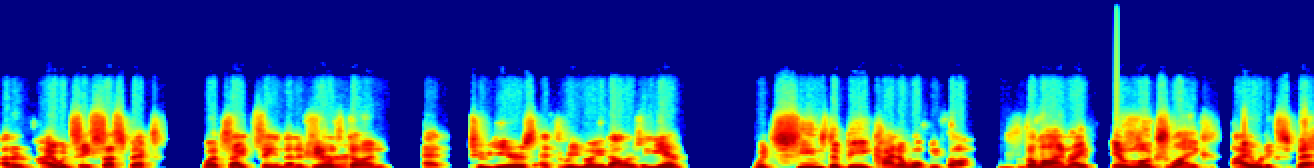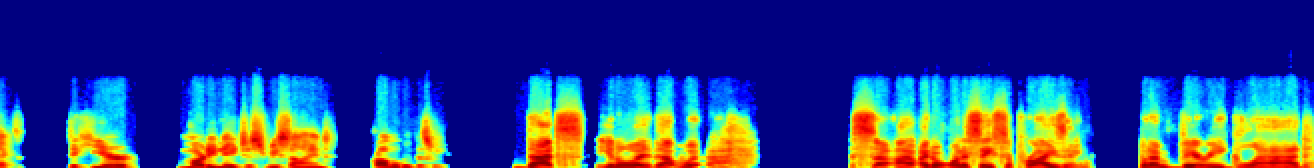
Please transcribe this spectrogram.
I don't I would say suspect websites saying that a deal sure. is done at two years at three million dollars a year which seems to be kind of what we thought the line, right? It looks like I would expect to hear Marty Necas re-signed probably this week. That's you know that would. Uh, I, I don't want to say surprising, but I'm very glad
